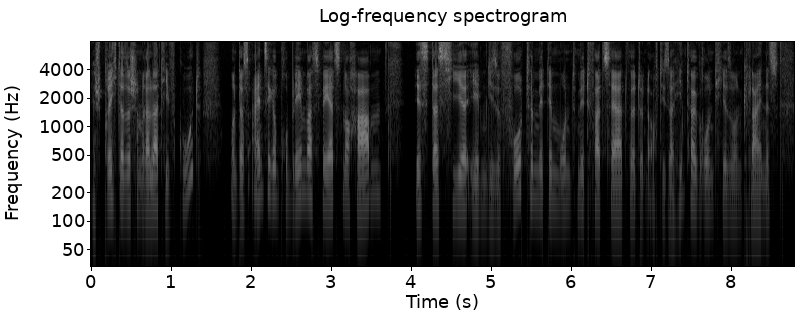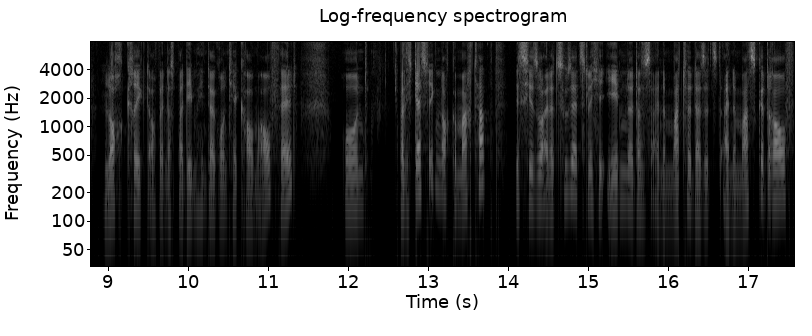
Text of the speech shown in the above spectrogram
Der spricht also schon relativ gut. Und das einzige Problem, was wir jetzt noch haben, ist, dass hier eben diese Pfote mit dem Mund mit verzerrt wird und auch dieser Hintergrund hier so ein kleines Loch kriegt, auch wenn das bei dem Hintergrund hier kaum auffällt. Und was ich deswegen noch gemacht habe, ist hier so eine zusätzliche Ebene, das ist eine Matte, da sitzt eine Maske drauf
